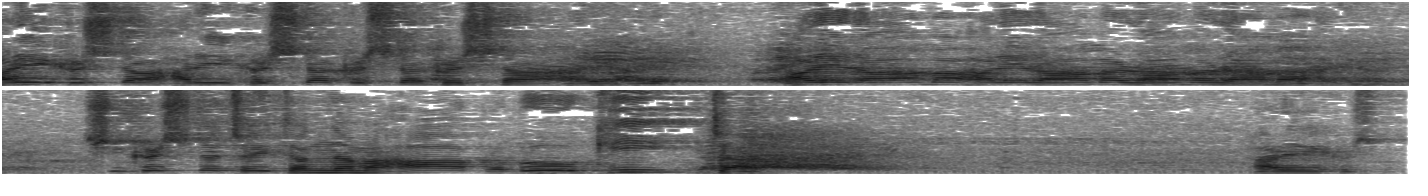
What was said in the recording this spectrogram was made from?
হরে কৃষ্ণ হরে কৃষ্ণ কৃষ্ণ কৃষ্ণ হরে হরে হরে রাম হরে রাম রাম রাম হরে হরে শ্রী কৃষ্ণ চৈতন্য মহাপ্রভু কি জয় হরে কৃষ্ণ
